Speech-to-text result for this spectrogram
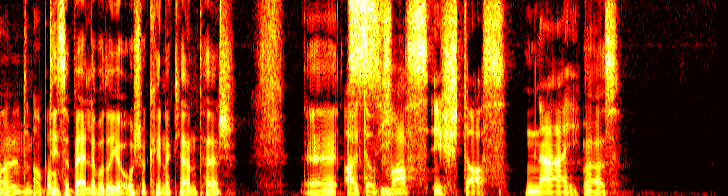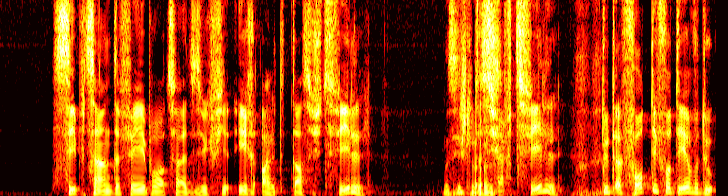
alt, Ähm, aber... die Isabelle, die du ja auch schon kennengelernt hast. Äh, Alter, was ist das? Nein. Was? 17. Februar 2004. Ich, Alter, das ist zu viel. Was ist Das los? ist einfach zu viel. Du, ein Foto von dir, wo du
